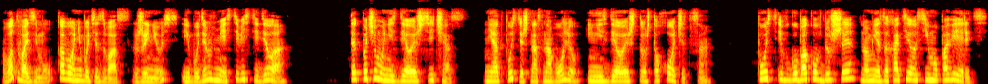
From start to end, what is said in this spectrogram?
Вот возьму кого-нибудь из вас, женюсь и будем вместе вести дела. Так почему не сделаешь сейчас? Не отпустишь нас на волю и не сделаешь то, что хочется. Пусть и в глубоко в душе, но мне захотелось ему поверить.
